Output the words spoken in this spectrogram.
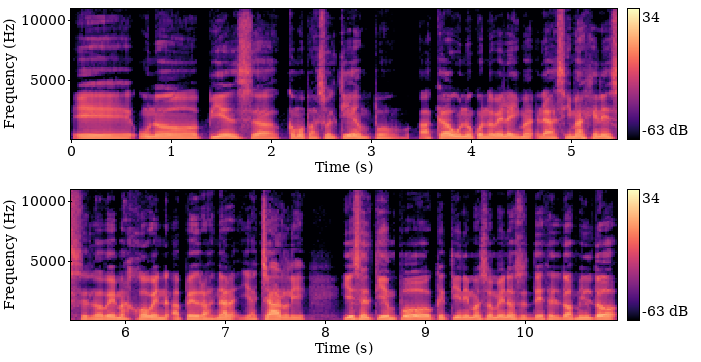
Eh, uno piensa, ¿cómo pasó el tiempo? Acá uno cuando ve la ima- las imágenes lo ve más joven a Pedro Aznar y a Charlie. Y es el tiempo que tiene más o menos desde el 2002,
